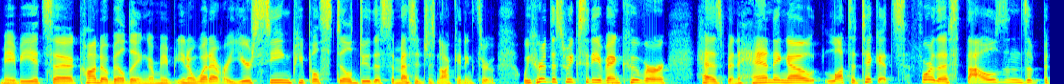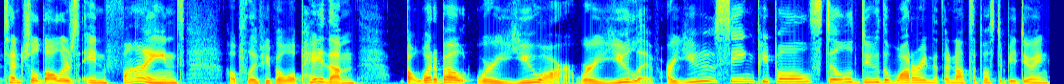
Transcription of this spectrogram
maybe it's a condo building or maybe, you know, whatever. You're seeing people still do this. The message is not getting through. We heard this week City of Vancouver has been handing out lots of tickets for this, thousands of potential dollars in fines. Hopefully, people will pay them. But what about where you are, where you live? Are you seeing people still do the watering that they're not supposed to be doing?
